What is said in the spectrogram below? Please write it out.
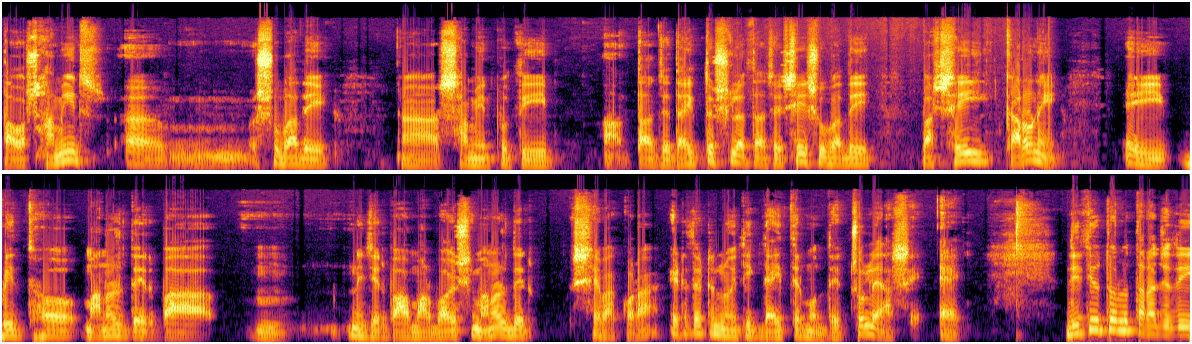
তাও স্বামীর সুবাদে স্বামীর প্রতি তার যে দায়িত্বশীলতা আছে সেই সুবাদে বা সেই কারণে এই বৃদ্ধ মানুষদের বা নিজের বাবা মার বয়সী মানুষদের সেবা করা, এটা তো একটা নৈতিক দায়িত্বের মধ্যে চলে আসে, এক। দ্বিতীয়ত হলো তারা যদি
